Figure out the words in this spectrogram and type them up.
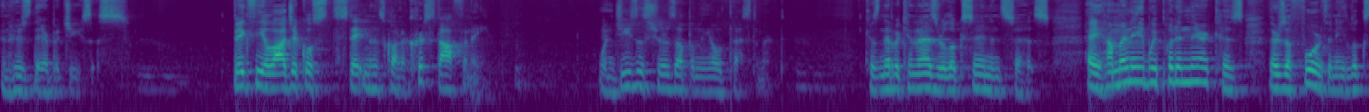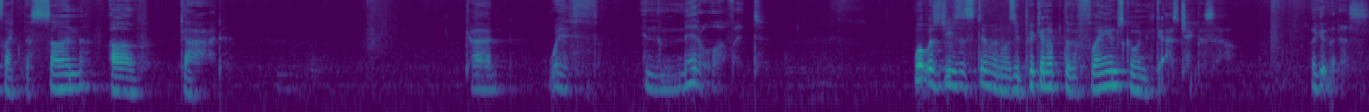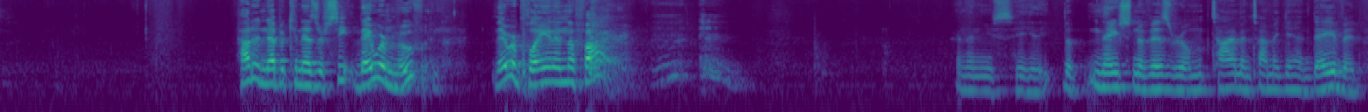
and who's there but Jesus? Big theological statement is called a Christophany. When Jesus shows up in the Old Testament. Because Nebuchadnezzar looks in and says, Hey, how many did we put in there? Because there's a fourth, and he looks like the Son of God. God with in the middle of it. What was Jesus doing? Was he picking up the flames, going, guys, check this out? Look at this. How did Nebuchadnezzar see? They were moving, they were playing in the fire. And then you see the nation of Israel time and time again. David,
